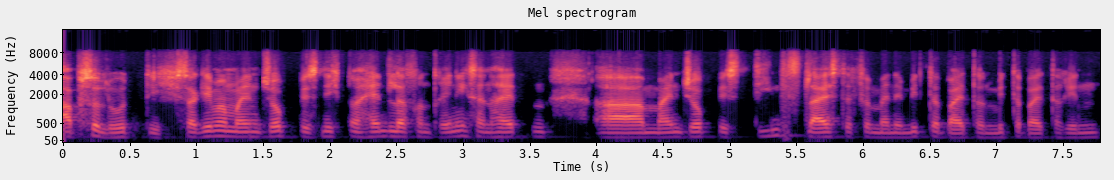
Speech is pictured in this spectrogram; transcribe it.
Absolut. Ich sage immer, mein Job ist nicht nur Händler von Trainingseinheiten, äh, mein Job ist Dienstleister für meine Mitarbeiter und Mitarbeiterinnen.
